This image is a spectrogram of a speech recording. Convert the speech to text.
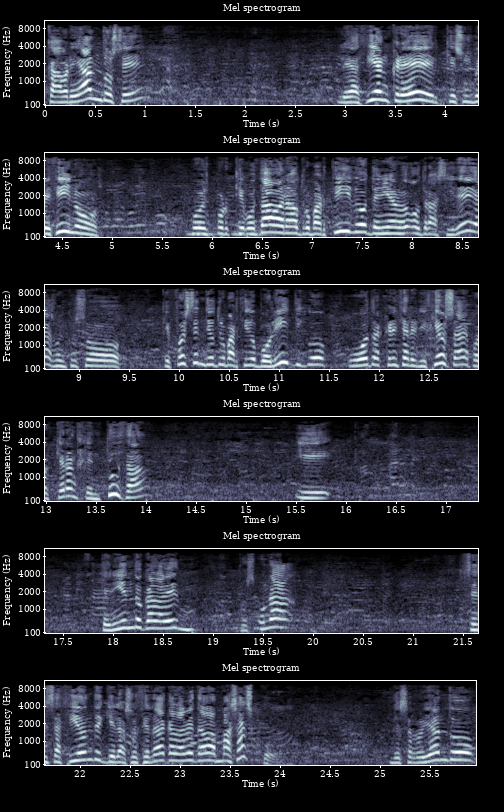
cabreándose, le hacían creer que sus vecinos, pues porque votaban a otro partido, tenían otras ideas o incluso que fuesen de otro partido político u otras creencias religiosas, pues que eran gentuza y teniendo cada vez pues una sensación de que la sociedad cada vez daba más asco, desarrollando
